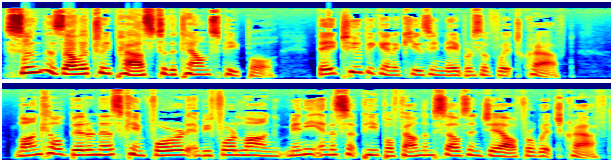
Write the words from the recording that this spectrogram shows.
Soon the zealotry passed to the townspeople. They too began accusing neighbors of witchcraft. Long held bitterness came forward, and before long, many innocent people found themselves in jail for witchcraft.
